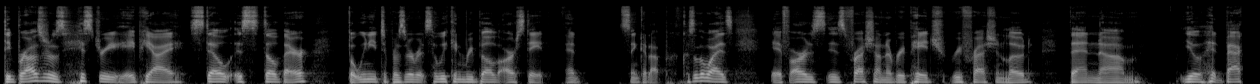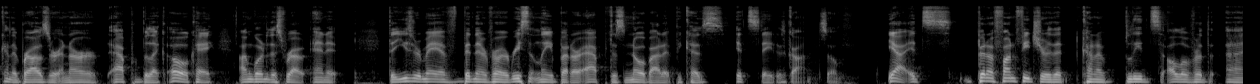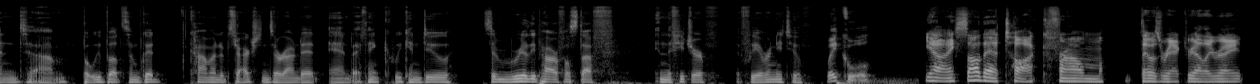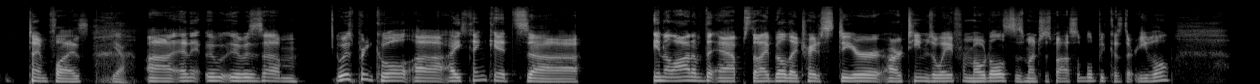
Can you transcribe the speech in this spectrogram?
the browser's history API still is still there, but we need to preserve it so we can rebuild our state and sync it up. Because otherwise, if ours is fresh on every page, refresh and load, then um, you'll hit back in the browser and our app will be like, oh, okay, I'm going to this route. And it the user may have been there very recently, but our app doesn't know about it because its state is gone. So yeah, it's been a fun feature that kind of bleeds all over the, and um, but we built some good common abstractions around it. And I think we can do some really powerful stuff in the future if we ever need to. Way cool. Yeah, I saw that talk from that was React Rally, right? Time flies. Yeah. Uh, and it, it, it was um it was pretty cool. Uh, I think it's uh in a lot of the apps that I build, I try to steer our teams away from modals as much as possible because they're evil.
